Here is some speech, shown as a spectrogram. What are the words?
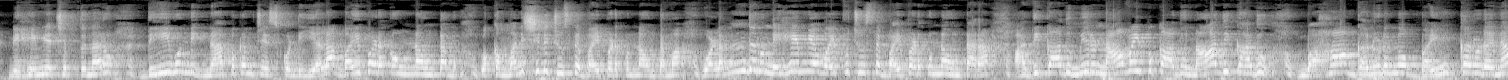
నెహేమియా చెప్తున్నారు దేవుణ్ణి జ్ఞాపకం చేసుకోండి. ఎలా భయపడకుండా ఉంటాము. ఒక మనిషిని చూస్తే భయపడకుండా ఉంటామా? వాళ్ళందరూ నెహేమియా వైపు చూస్తే భయపడకుండా ఉంటారా? అది కాదు మీరు నా వైపు కాదు నాది కాదు. మహాగణుడును భయంకరుడైన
